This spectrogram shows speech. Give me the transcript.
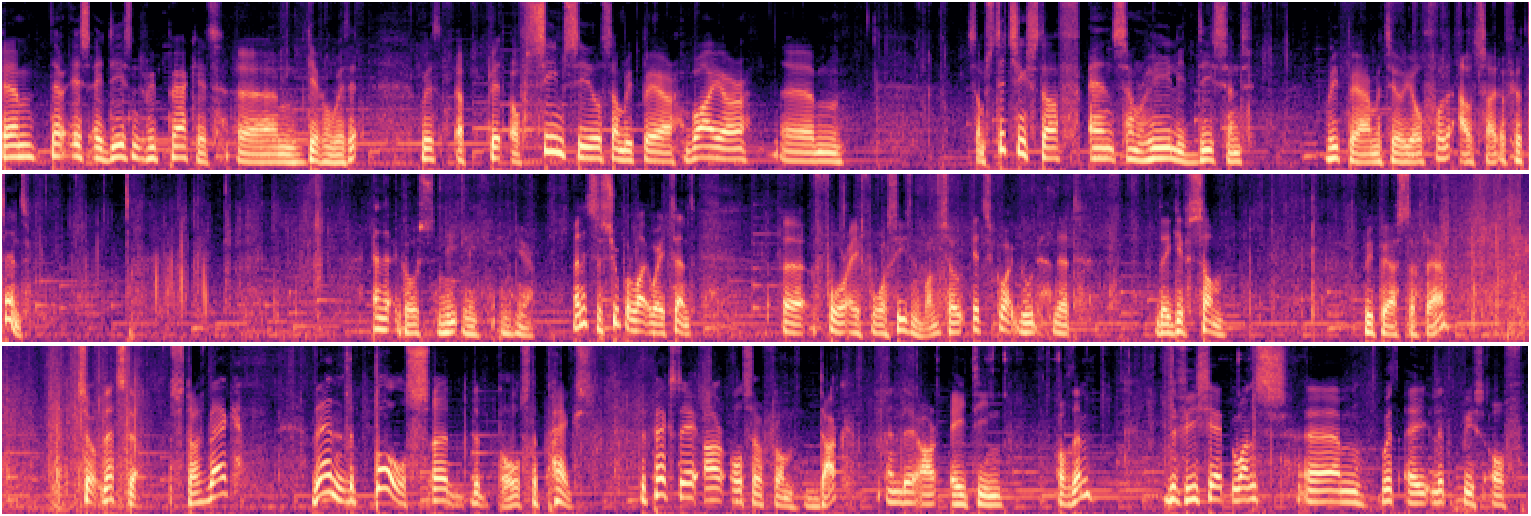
Um, there is a decent repair kit um, given with it, with a bit of seam seal, some repair wire, um, some stitching stuff, and some really decent repair material for the outside of your tent. And that goes neatly in here. And it's a super lightweight tent uh, for a four season one. So it's quite good that they give some repair stuff there. So that's the stuff bag. Then the poles, uh, the poles, the pegs. The pegs they are also from DAC and there are 18 of them. The V-shaped ones um, with a little piece of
